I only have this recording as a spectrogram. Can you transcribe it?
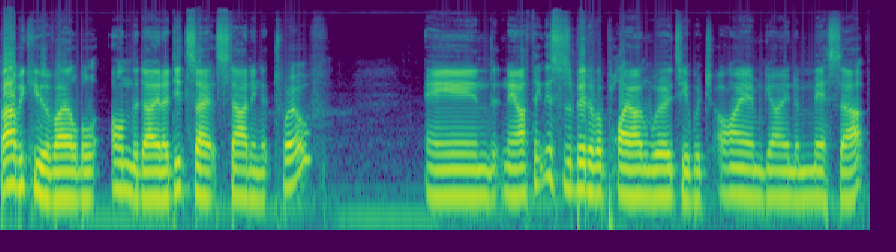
barbecue available on the day. And I did say it's starting at 12. And now I think this is a bit of a play on words here, which I am going to mess up.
